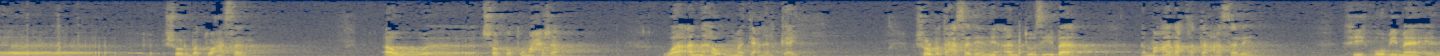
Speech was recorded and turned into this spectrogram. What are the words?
آه، شربة عسل أو آه، شربة محجة وأنهى أمتي عن الكي. شربة عسل يعني أن تذيب معلقة عسل في كوب ماء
